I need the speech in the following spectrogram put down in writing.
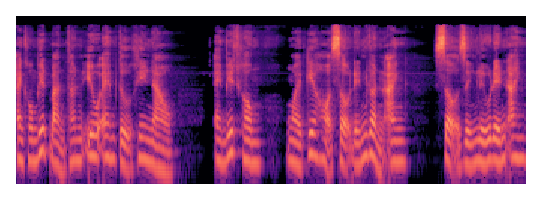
Anh không biết bản thân yêu em từ khi nào. Em biết không, ngoài kia họ sợ đến gần anh, sợ dính líu đến anh.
